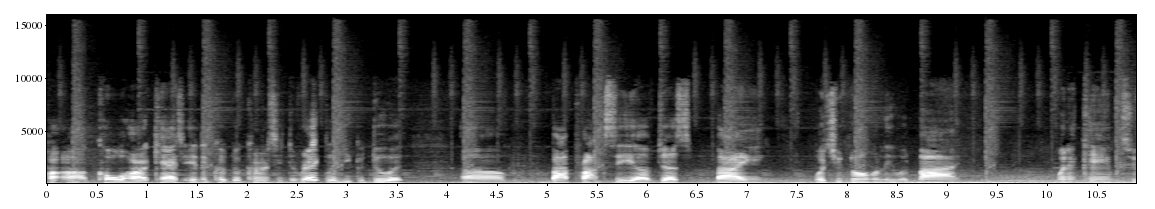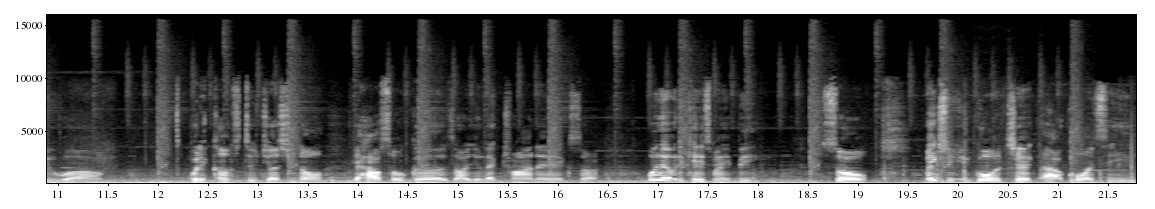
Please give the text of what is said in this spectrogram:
uh, cold hard cash into cryptocurrency directly. You could do it um, by proxy of just buying what you normally would buy when it came to um, when it comes to just you know your household goods or your electronics or whatever the case may be. So make sure you go and check out CoinSeed.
